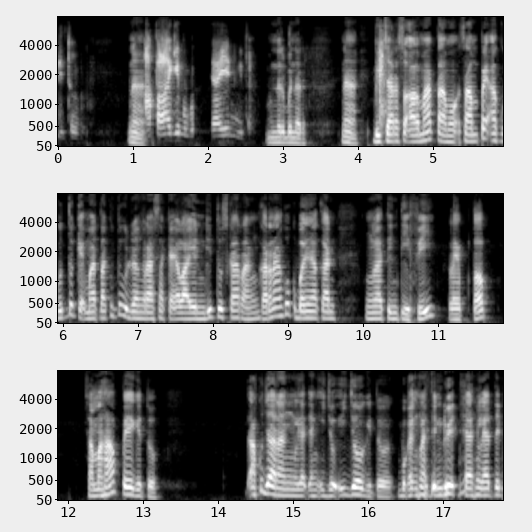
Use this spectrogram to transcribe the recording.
gitu Nah, apalagi mau gue kerjain gitu bener-bener. Nah, bicara soal mata, mau sampai aku tuh kayak mataku tuh udah ngerasa kayak lain gitu sekarang, karena aku kebanyakan ngeliatin TV, laptop, sama HP gitu. Aku jarang ngeliat yang ijo-ijo gitu, bukan ngeliatin duit ya, ngeliatin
